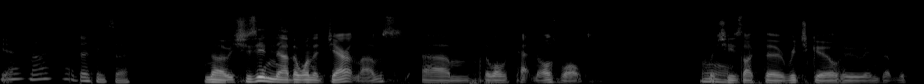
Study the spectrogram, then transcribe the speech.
yeah, no, I don't think so. No, she's in uh, the one that Jarrett loves, um, the one with Patton Oswalt, where Oh. she's like the rich girl who ends up with.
